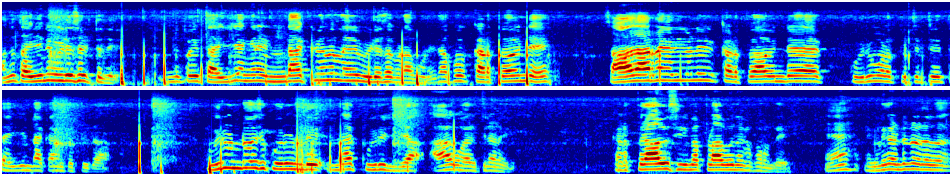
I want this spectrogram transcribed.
അന്ന് തയ്യിന്റെ വീഡിയോസ് ഇട്ടത്. ഇന്നിപ്പോൾ ഈ തയ്യ് എങ്ങനെ ഉണ്ടാക്കണം എന്നുള്ള വീഡിയോസ് ഇടാൻ പോകുന്നത് ഇതപ്പോൾ കടപ്പിലാവിന്റെ സാധാരണഗതികളിൽ കടപ്പിലാവിന്റെ കുരു മുളപ്പിച്ചിട്ട് തൈ ഉണ്ടാക്കാൻ പറ്റുക. കുരുണ്ടോ വെച്ചാൽ കുരുണ്ട്. എന്നാൽ കുരുല്ല. ആ കോലത്തിലാണ്. ഇത്. കടപ്പിലാവ് സീമപ്ലാവ് എന്നൊക്കെ പറഞ്ഞത്. ഏഹ് നിങ്ങൾ കണ്ടിട്ടുണ്ടല്ലോ?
